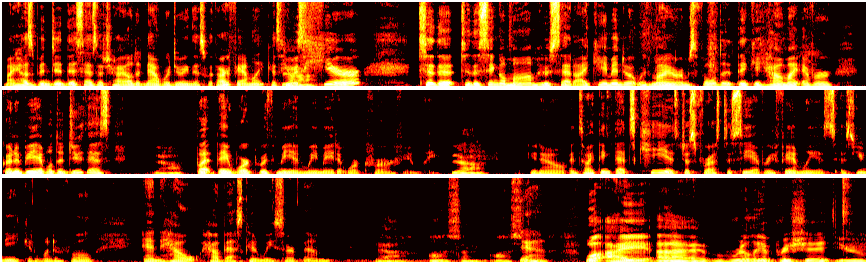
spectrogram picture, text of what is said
my husband did this as a child, and now we're doing this with our family because he Yeah. was here, to the to the single mom who said I came into it with my arms folded, thinking how am I ever going to be able to do this? Yeah. But they worked with me, and we made it work for our family. Yeah. You know and so i think that's key is just for us to see every family as, as unique and wonderful and how how best can we serve them Yeah, awesome, awesome. Yeah. Well, I uh, really appreciate you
